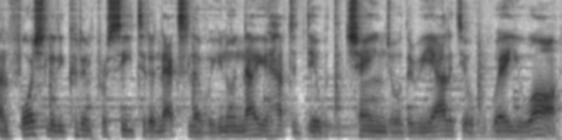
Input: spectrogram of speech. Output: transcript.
unfortunately couldn't proceed to the next level. You know, now you have to deal with the change or the reality of where you are.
